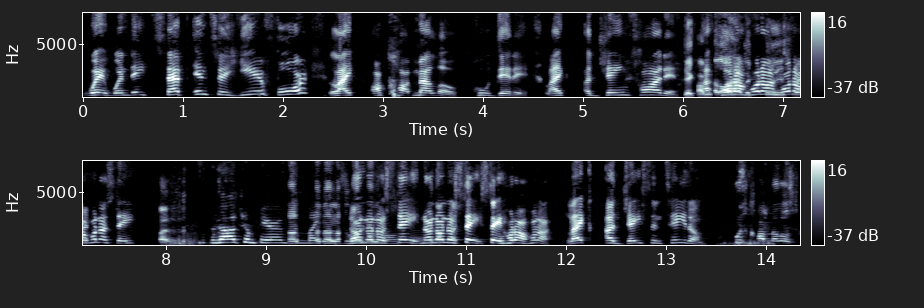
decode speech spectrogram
where when they step into year four, like a Carmelo who did it, like a James Harden. Did Uh, Carmelo hold on, hold on, hold on, hold on, stay. Do not compare him to no, Michael no, no. No, no, no, stay. No, no, no, stay, stay. Hold on, hold on. Like a Jayson Tatum Who's Carmelo's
